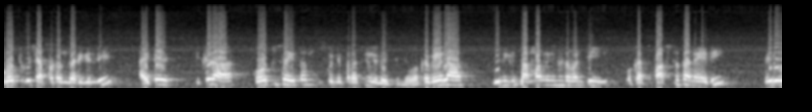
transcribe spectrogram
కోర్టుకు చెప్పడం జరిగింది. అయితే ఇక్కడ కోర్టు సైతం కొన్ని ప్రశ్నలు వేసింది. ఒకవేళ దీనికి సంబంధించినటువంటి ఒక స్పష్టత అనేది మీరు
